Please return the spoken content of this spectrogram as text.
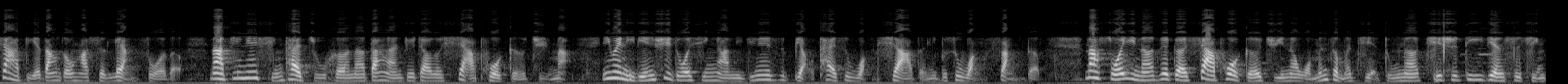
下跌当中它是量缩的，那今天形态组合呢，当然就叫做下破格局嘛。因为你连续多星啊，你今天是表态是往下的，你不是往上的，那所以呢，这个下破格局呢，我们怎么解读呢？其实第一件事情，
